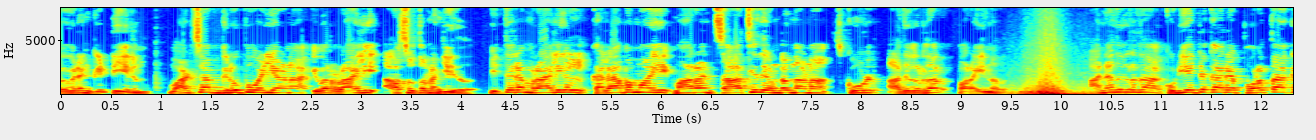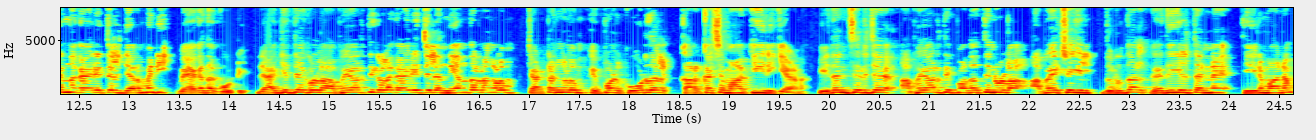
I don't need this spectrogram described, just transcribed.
വിവരം കിട്ടിയിരുന്നു. വാട്സാപ്പ് ഗ്രൂപ്പ് വഴിയാണ് ഇവർ റാലി ആസൂത്രണം ചെയ്തത്. ഇത്തരം റാലികൾ കലാപമായി മാറാൻ സാധ്യതയുണ്ടെന്നാണ് സ്കൂൾ അധികൃതർ പറയുന്നത്. അനധികൃത കുടിയേറ്റക്കാരെ പുറത്താക്കുന്ന കാര്യത്തിൽ ജർമ്മനി വേഗത കൂട്ടി. രാജ്യത്തേക്കുള്ള അഭയാർത്ഥികളുടെ കാര്യത്തിലെ നിയന്ത്രണങ്ങളും ചട്ടങ്ങളും ഇപ്പോൾ കൂടുതൽ കർക്കശമാക്കിയിരിക്കുകയാണ്. ഇതനുസരിച്ച് അഭയാർത്ഥി പദത്തിനുള്ള അപേക്ഷയിൽ ദ്രുതഗതിയിൽ തന്നെ തീരുമാനം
